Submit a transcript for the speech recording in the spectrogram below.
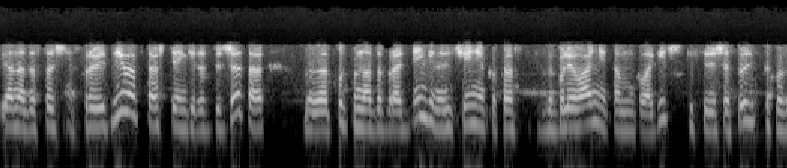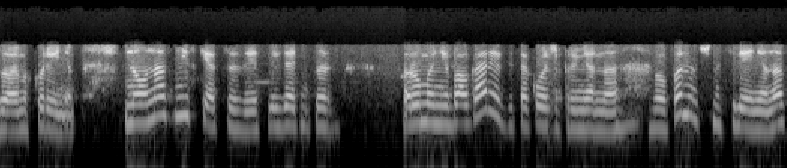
и она достаточно справедлива, потому что деньги идут в бюджет, а откуда надо брать деньги на лечение как раз заболеваний там, онкологических или так вызываемых курением. Но у нас низкие акцизы. Если взять, например, Румынию и Болгарию, где такое же примерно ВВП на население, у нас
